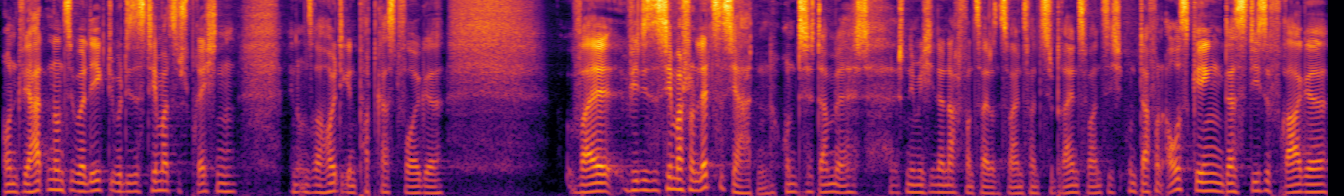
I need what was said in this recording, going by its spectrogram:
Und wir hatten uns überlegt, über dieses Thema zu sprechen in unserer heutigen Podcast-Folge, weil wir dieses Thema schon letztes Jahr hatten und damit, nämlich in der Nacht von 2022 zu 2023 und davon ausging, dass diese Frage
